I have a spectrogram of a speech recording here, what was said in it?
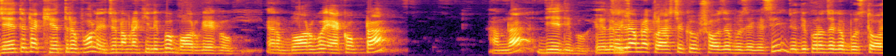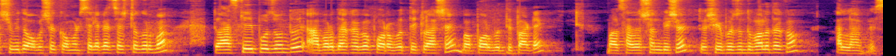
যেহেতু এটা ক্ষেত্রফল এই জন্য আমরা কী লিখব? বর্গ একক। আর বর্গ এককটা আমরা দিয়ে দিব। এগুলো আমরা ক্লাসটি খুব সহজে বুঝে গেছি। যদি কোনো জায়গায় বুঝতে অসুবিধা অবশ্যই কমেন্টসে লেখার চেষ্টা করবা। তো আজকে এই পর্যন্তই। আবারও দেখা হবে পরবর্তী ক্লাসে বা পরবর্তী পার্টে বা সাজেশন বিষয়। তো সেই পর্যন্ত ভালো দেখো আল্লাহ হাফেজ।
